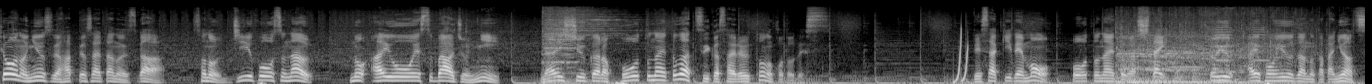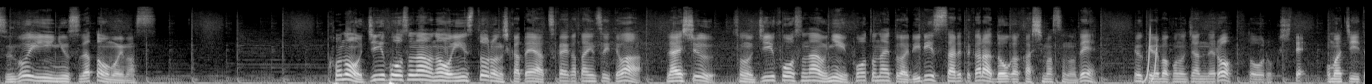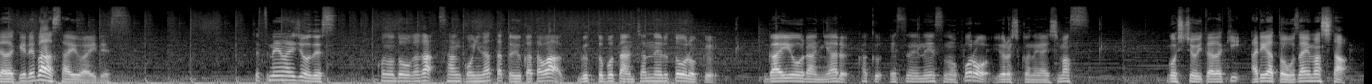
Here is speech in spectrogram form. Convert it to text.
今日のニュースで発表されたのですが、その GForce Now の iOS バージョンに来週からフォートナイトが追加されるとのことです。出先でもフォートナイトがしたいという iPhone ユーザーの方にはすごいいいニュースだと思います。この GForce Now のインストールの仕方や使い方については、来週、その GForce Now に Fortnite がリリースされてから動画化しますので、よければこのチャンネルを登録してお待ちいただければ幸いです。説明は以上です。この動画が参考になったという方は、グッドボタン、チャンネル登録、概要欄にある各 SNS のフォローよろしくお願いします。ご視聴いただきありがとうございました。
